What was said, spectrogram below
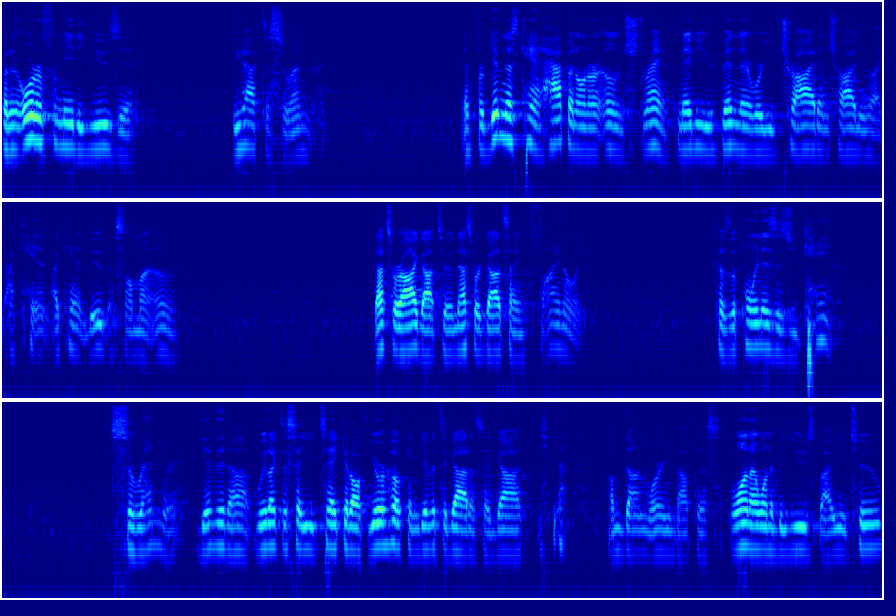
But in order for me to use it, you have to surrender. And forgiveness can't happen on our own strength. Maybe you've been there where you've tried and tried and you're like, I can't, I can't do this on my own. That's where I got to, and that's where God's saying, finally. Because the point is, is you can't. Surrender it. Give it up. We like to say you take it off your hook and give it to God and say, God, you know, I'm done worrying about this. One, I want to be used by you. Two,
